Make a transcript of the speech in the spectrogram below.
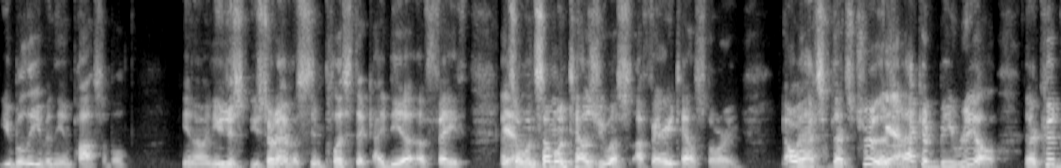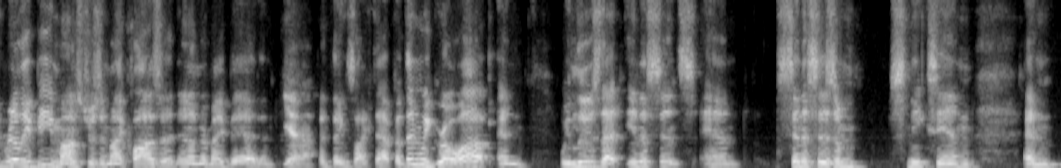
you believe in the impossible, you know, and you just, you sort of have a simplistic idea of faith. And so when someone tells you a fairy tale story, oh, that's, that's true. That, Yeah. that could be real. There could really be monsters in my closet and under my bed and, Yeah. and things like that. But then we grow up and we lose that innocence and cynicism sneaks in. And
